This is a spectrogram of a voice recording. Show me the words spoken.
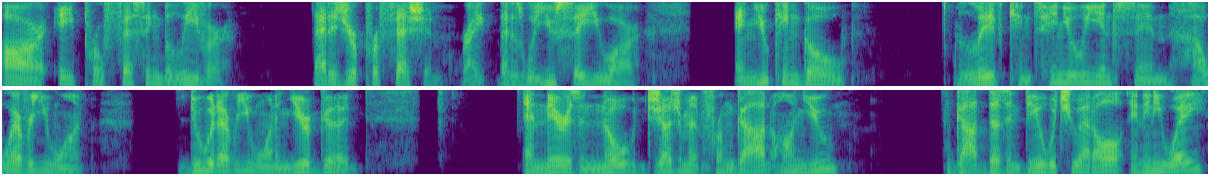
are a professing believer, that is your profession, right? That is what you say you are. And you can go live continually in sin however you want, do whatever you want, and you're good. And there is no judgment from God on you. God doesn't deal with you at all in any way.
